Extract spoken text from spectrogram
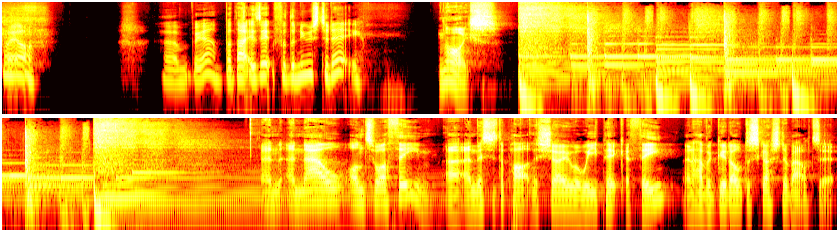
They are. Um, but yeah, but that is it for the news today. Nice. And, and now onto our theme. Uh, and this is the part of the show where we pick a theme and have a good old discussion about it.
